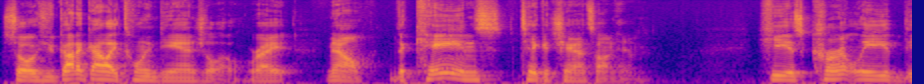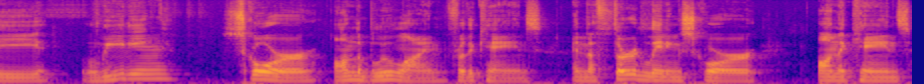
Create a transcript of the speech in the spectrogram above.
So if you've got a guy like Tony DeAngelo, right? Now, the Canes take a chance on him. He is currently the leading scorer on the blue line for the Canes and the third leading scorer on the Canes,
